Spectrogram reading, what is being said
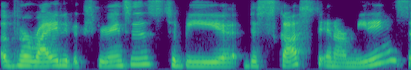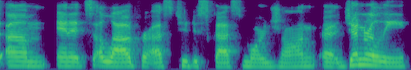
a variety of experiences to be discussed in our meetings. Um, and it's allowed for us to discuss more genre, uh, generally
